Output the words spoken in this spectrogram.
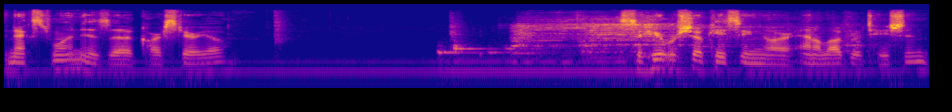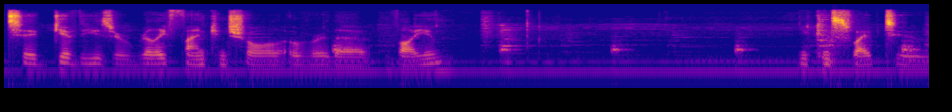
The next one is a car stereo. So here we're showcasing our analog rotation to give the user really fine control over the volume. You can swipe to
